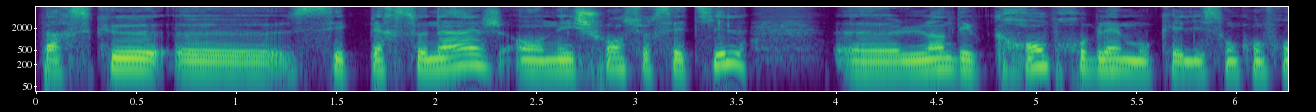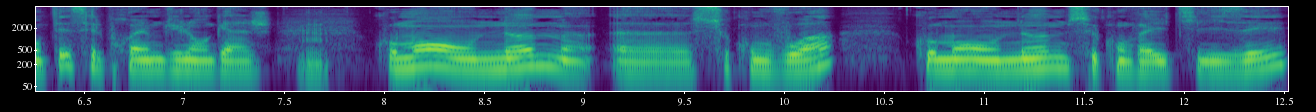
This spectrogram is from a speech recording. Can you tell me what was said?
parce que euh, ces personnages, en échouant sur cette île, euh, l'un des grands problèmes auxquels ils sont confrontés, c'est le problème du langage. Mm. Comment on nomme euh, ce qu'on voit comment on nomme ce qu'on va utiliser.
